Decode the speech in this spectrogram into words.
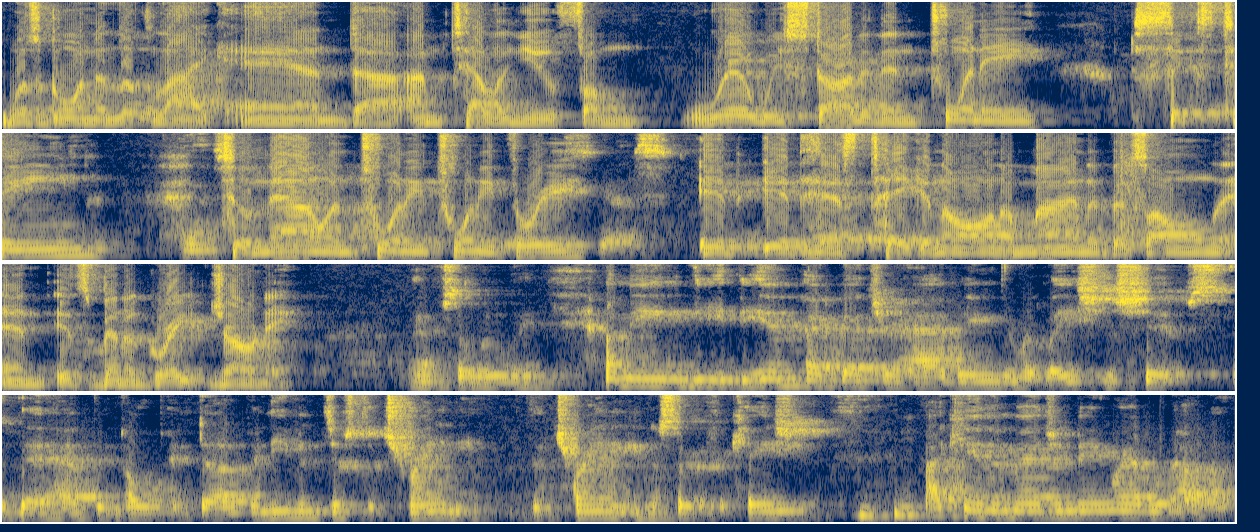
was going to look like. And uh, I'm telling you, from where we started in 2016 till now in 2023, Yes. it, it has taken on a mind of its own, and it's been a great journey. Absolutely. I mean, the, the impact that you're having, the relationships that have been opened up, and even just the training, the training and the certification. I can't imagine NAREB without it.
